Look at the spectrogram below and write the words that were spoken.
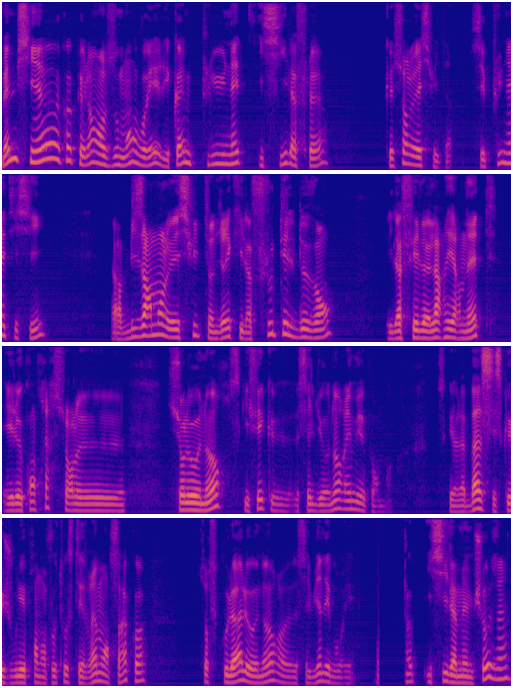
Même si, euh, quoi que là, en zoomant, vous voyez, elle est quand même plus nette ici, la fleur, que sur le S8. hein. C'est plus net ici. Alors, bizarrement, le S8, on dirait qu'il a flouté le devant. Il a fait l'arrière net. Et le contraire sur le, sur le Honor. Ce qui fait que celle du Honor est mieux pour moi. Parce qu'à la base, c'est ce que je voulais prendre en photo. C'était vraiment ça, quoi. Sur ce coup-là, le Honor euh, s'est bien débrouillé. Ici, la même chose. hein.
